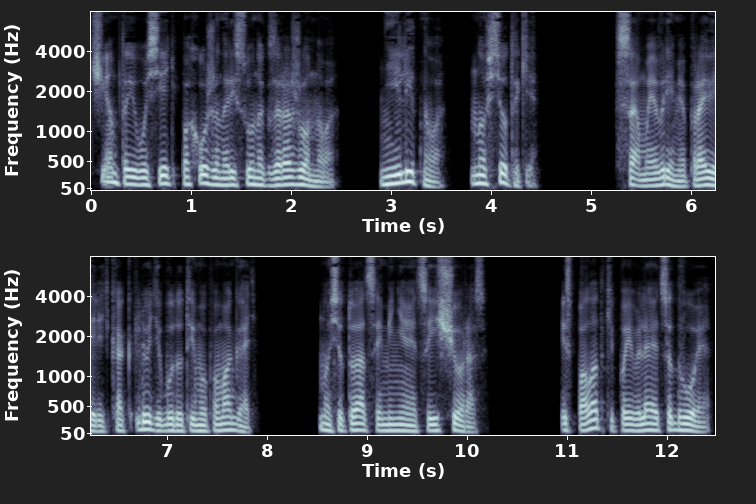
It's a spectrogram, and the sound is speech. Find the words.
Чем-то его сеть похожа на рисунок зараженного. Не элитного, но все-таки. Самое время проверить, как люди будут ему помогать. Но ситуация меняется еще раз. Из палатки появляются двое.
